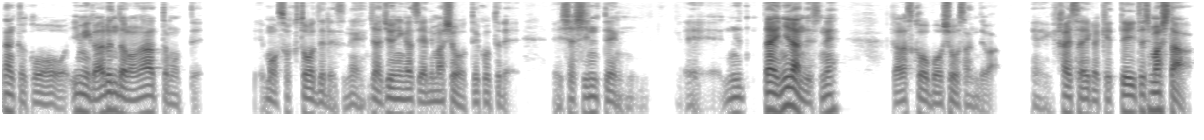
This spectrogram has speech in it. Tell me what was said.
なんかこう、意味があるんだろうなって思って、もう即答でですね、じゃあ12月やりましょうということで、写真展、えー、第2弾ですね、ガラス工房翔さんでは、えー、開催が決定いたしました。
